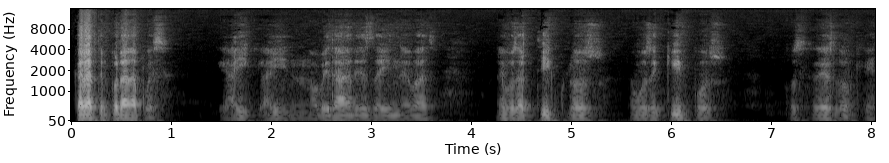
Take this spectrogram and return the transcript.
cada temporada pues hay, hay novedades, hay nuevas, nuevos artículos, nuevos equipos. Entonces es lo que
